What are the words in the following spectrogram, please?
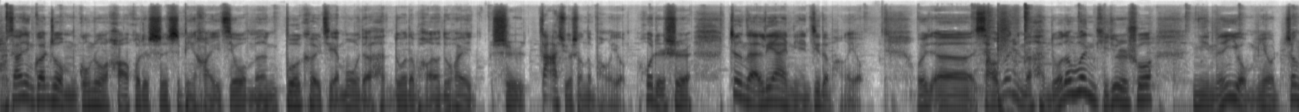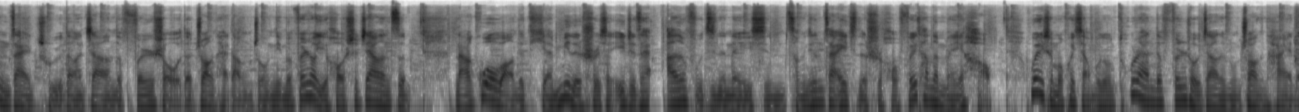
我相信关注我们公众号或者是视频号以及我们播客节目的很多的朋友，都会是大学生的朋友，或者是正在恋爱年纪的朋友。我呃想问你们很多的问题，就是说你们有没有正在处于到这样的分手的状态当中？你们分手以后是这样子，拿过往的甜蜜的事情一直在安抚自己的内心，曾经在一起的时候非常的美好，为什么会想不通突然的分手这样的一种状态呢？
